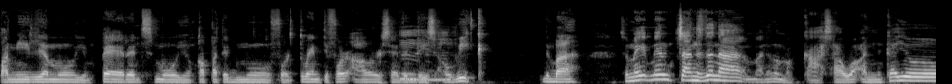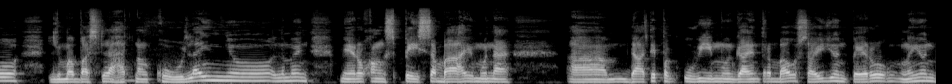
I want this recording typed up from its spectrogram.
pamilya mo, yung parents mo, yung kapatid mo for 24 hours, 7 days a week. 'Di ba? So may may chance doon na ano, magkasawaan kayo, lumabas lahat ng kulay nyo, alam mo yun, meron kang space sa bahay mo na um, dati pag uwi mo galing trabaho, sa'yo yun. Pero ngayon,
